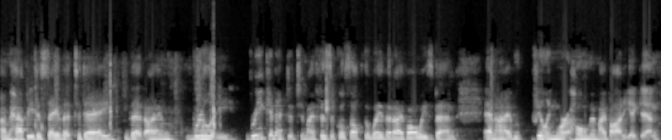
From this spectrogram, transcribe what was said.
I'm happy to say that today that I'm really reconnected to my physical self the way that I've always been and I'm feeling more at home in my body again.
